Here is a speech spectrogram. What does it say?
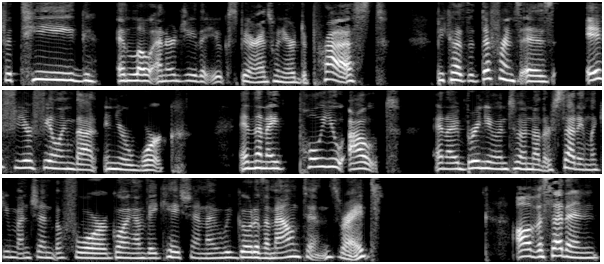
fatigue and low energy that you experience when you're depressed. Because the difference is if you're feeling that in your work and then I pull you out and I bring you into another setting, like you mentioned before going on vacation and we go to the mountains, right? All of a sudden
